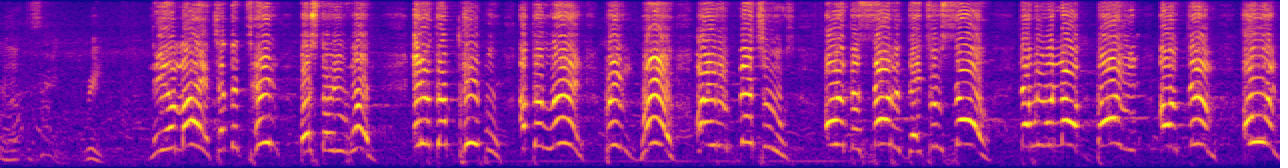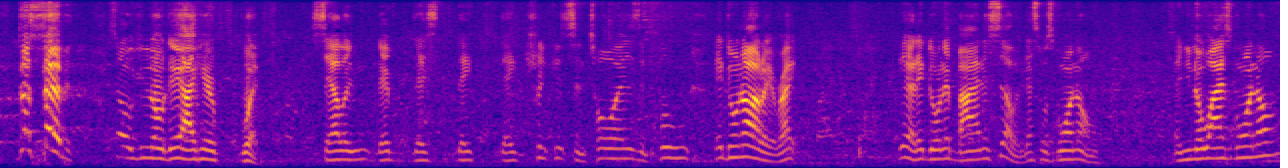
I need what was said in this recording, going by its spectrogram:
It look the same. Read. Nehemiah chapter 10, verse 31. And if the people of the land bring ware or any victuals on the Sabbath day to sell, that we will not buy it of them on the Sabbath. So you know they out here what? Selling they they they they trinkets and toys and food. They doing all that, right? Yeah, they doing it buying and selling. That's what's going on. And you know why it's going on?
